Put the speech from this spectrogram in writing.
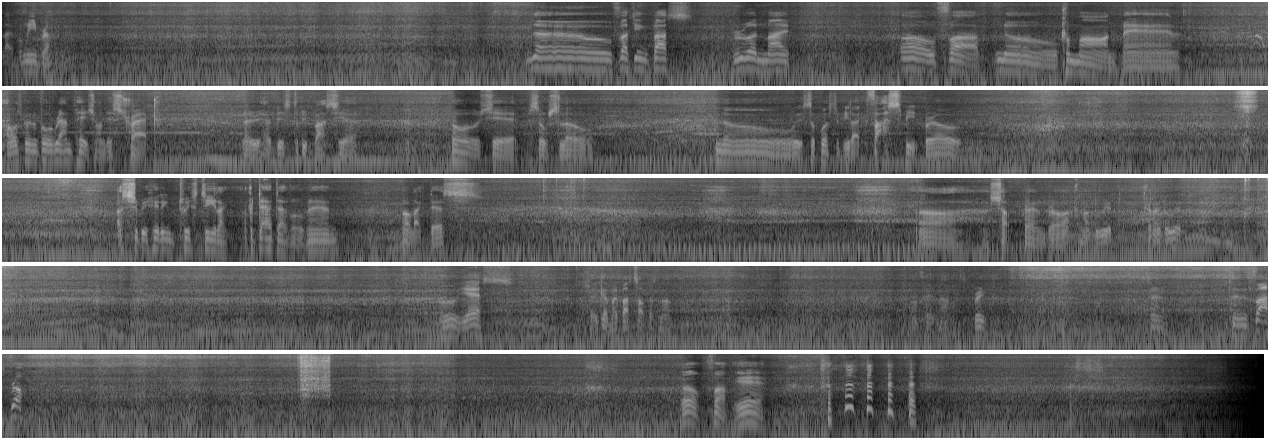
Like for me, bro. No fucking bus ruined my. Oh fuck! No, come on, man. I was gonna go rampage on this track. Now you have this stupid bus here. Oh shit! So slow. No, it's supposed to be like fast speed, bro. I should be hitting twisty like like a daredevil, man. Not like this. Ah, sharp bend, bro. I cannot do it. Can I do it? Oh yes. Should I get my butt out just now? Okay, now brake. Turn, turn fast, bro. Oh fuck yeah.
